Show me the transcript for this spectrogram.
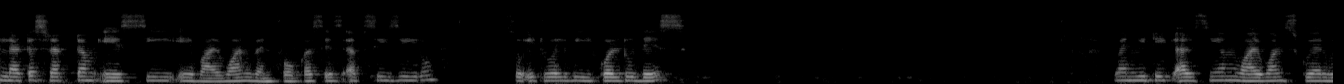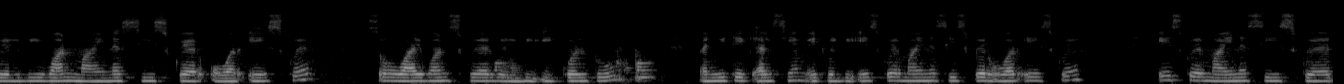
latus rectum is CA by 1 when focus is FC0. So it will be equal to this. When we take LCM y1 square will be 1 minus c square over a square. So y1 square will be equal to when we take LCM it will be a square minus c square over a square a square minus c square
